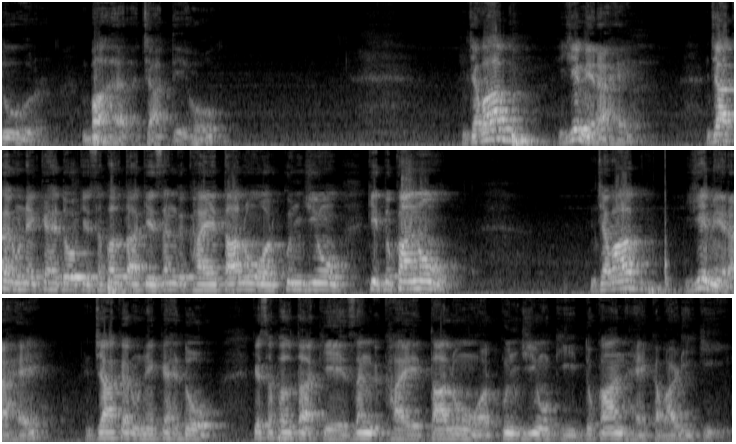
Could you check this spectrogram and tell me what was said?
दूर बाहर जाते हो? जवाब ये मेरा है। जाकर उन्हें कह दो कि सफलता के जंग खाए तालों और कुंजियों की दुकानों। जवाब ये मेरा है। जाकर उन्हें कह दो कि सफलता के जंग खाए तालों और कुंजियों की दुकान है कबाड़ी की।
